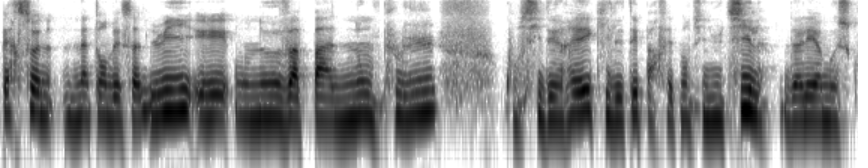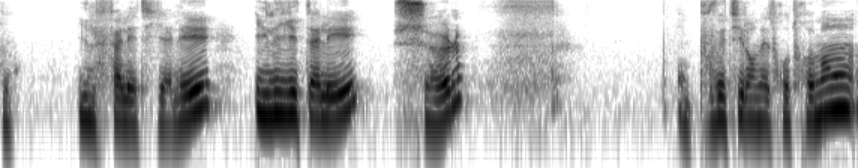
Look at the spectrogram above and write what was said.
personne n'attendait ça de lui et on ne va pas non plus considérer qu'il était parfaitement inutile d'aller à Moscou. Il fallait y aller, il y est allé, seul. Pouvait-il en être autrement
